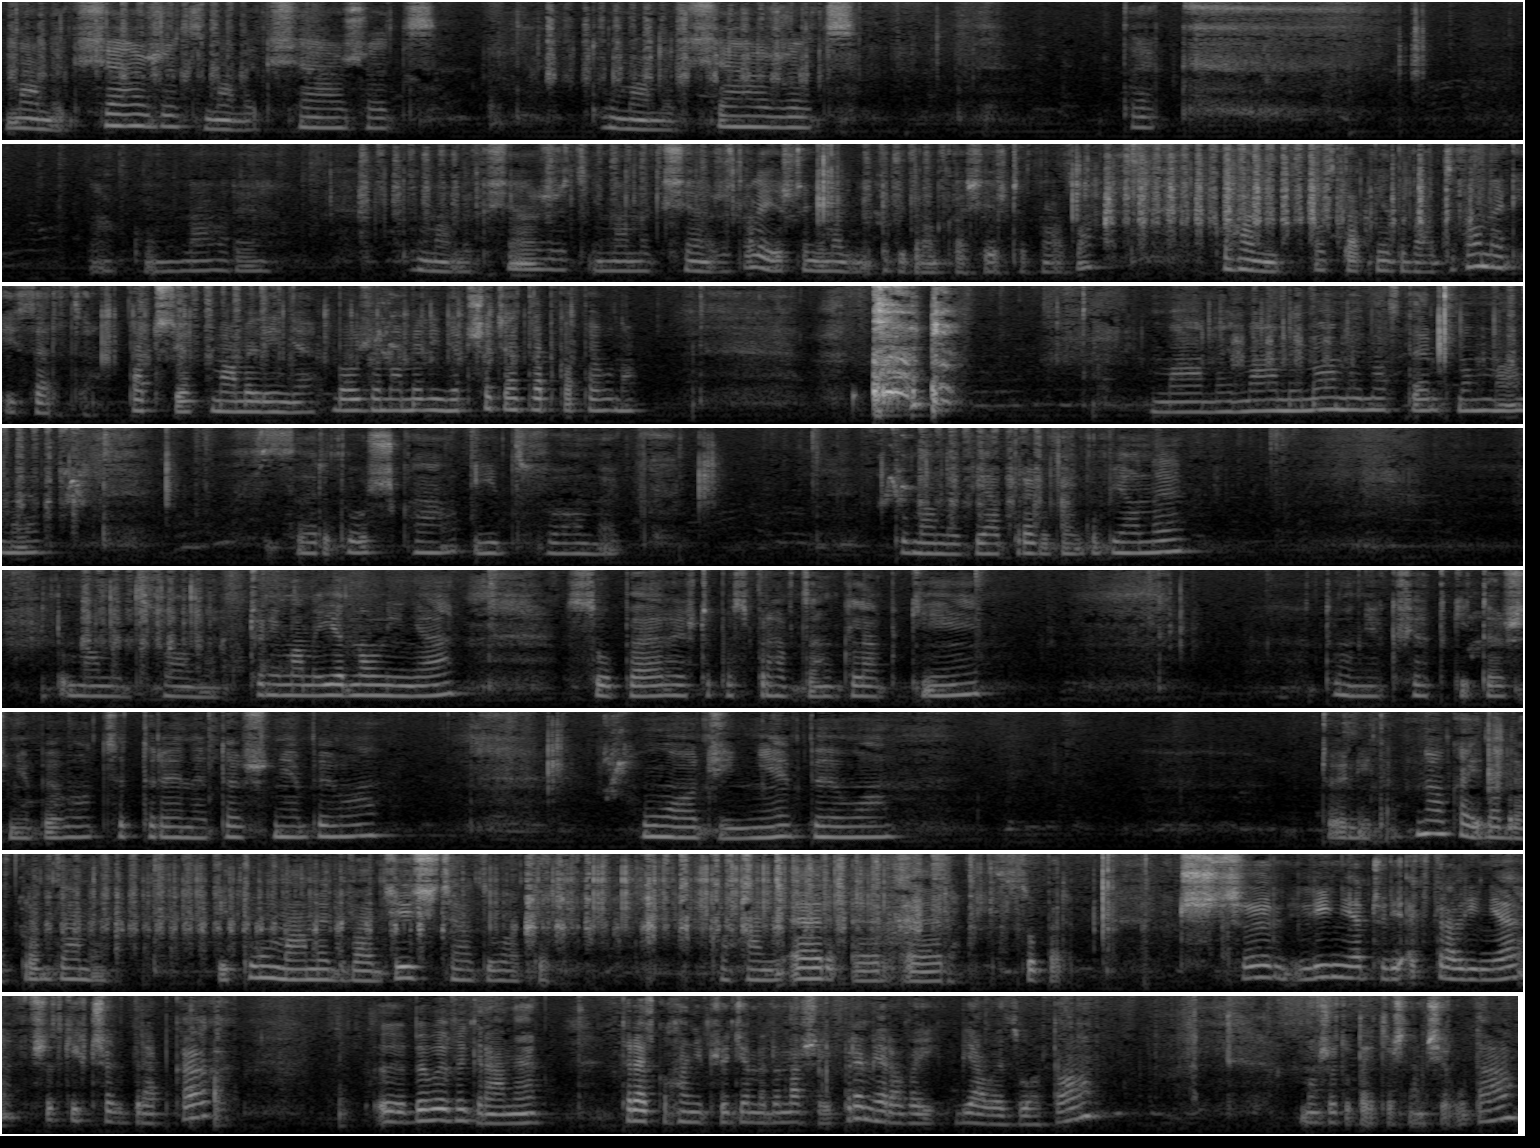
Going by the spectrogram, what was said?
Mamy księżyc, mamy księżyc. Tu mamy księżyc. Tak. Okulary. Tu mamy księżyc i mamy księżyc, ale jeszcze nie ma linii. Biedronka się jeszcze znalazła. Kochani, ostatnie dwa. Dzwonek i serce. Patrzcie, mamy linię. Boże, mamy linię. Trzecia zdrabka pełna. Mamy, mamy, mamy następną, mamy serduszka i dzwonek. Tu mamy wiatrak zagubiony. Tu mamy dzwonek, czyli mamy jedną linię. Super, jeszcze posprawdzam klapki. Tu nie, kwiatki też nie było, cytryny też nie było. Łodzi nie było. Czyli tak. No okej, dobra, sprawdzamy. I tu mamy 20 zł. Kochani, R, R, R. Super. Trzy linie, czyli ekstra linie w wszystkich trzech drapkach y, były wygrane. Teraz, kochani, przejdziemy do naszej premierowej białe złoto. Może tutaj coś nam się uda.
